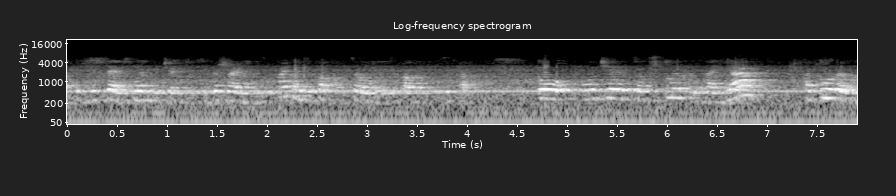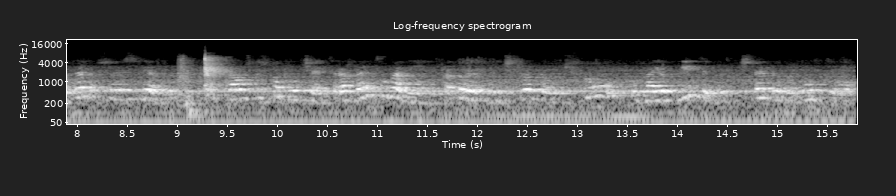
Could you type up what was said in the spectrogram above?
отождествляем с некой частью содержания языка, не языка как целого, языка как языка, то получается, что это за «я», которое вот это все исследует. Потому что что получается? Рождается младенец, который на четвертом часу узнает лица и предпочитает его стилом.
